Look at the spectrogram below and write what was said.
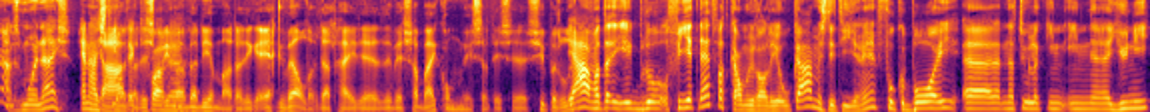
nou, dat is mooi nice. En hij ja, dat is prima bij die maar dat ik echt geweldig dat hij de, de wedstrijd bij komt mis. Dat is uh, super leuk. Ja, want uh, ik bedoel, vind je het net wat kan al hoe kam is dit hier? Hè? Fouke Boy uh, natuurlijk in, in juni.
